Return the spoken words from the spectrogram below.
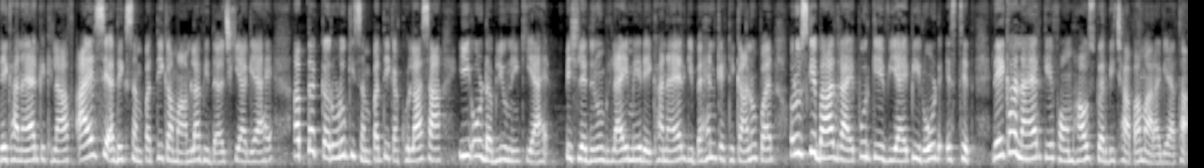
रेखा नायर के खिलाफ आय से अधिक संपत्ति का मामला भी दर्ज किया गया है। अब तक करोड़ों की संपत्ति का खुलासा ईओडब्ल्यू ने किया है। पिछले दिनों भिलाई में रेखा नायर की बहन के ठिकानों पर और उसके बाद रायपुर के वीआईपी रोड स्थित रेखा नायर के फार्म हाउस पर भी छापा मारा गया था।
